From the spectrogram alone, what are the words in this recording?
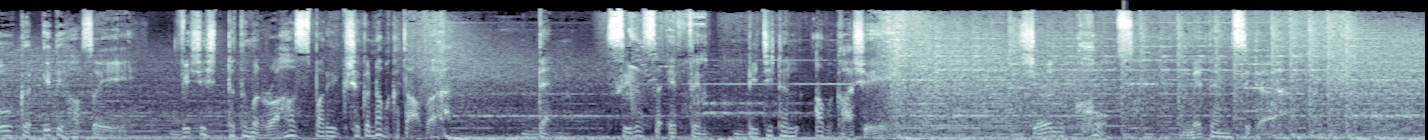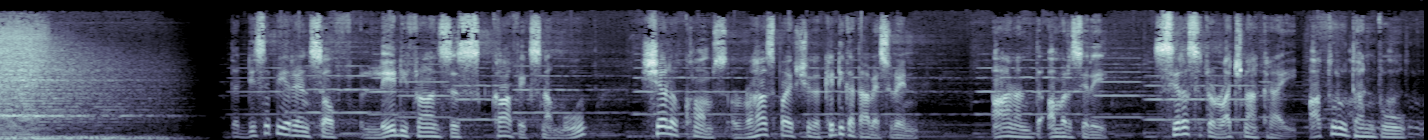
ලෝක ඉතිහාසයේ විශිෂ්ටතම රහස් පරීක්ෂක නවකතාව. දැන් සිරස Fම් ඩිජිටල් අවකාශයේ. ශර්ල් කෝස් මෙතැන් සිට. The disappearance of Lady Frances Carfax නම් වූ ෂර්ලොක් හෝම්ස් රහස් පරීක්ෂක කෙටිකතා වැසුරෙන් ආනන්ත අමරසිරි සිරසට රචනා කරයි. අතුරුදන් වූ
